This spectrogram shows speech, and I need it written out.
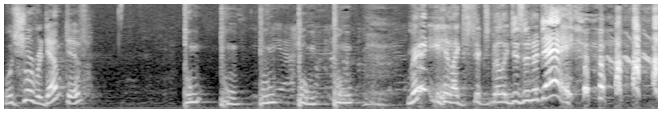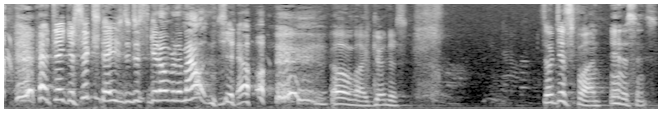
Well, sure redemptive. Boom, boom, boom, boom, boom. Man, you hit like six villages in a day. It'd take you six days to just get over the mountains, you know? oh, my goodness. So just fun, innocence.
